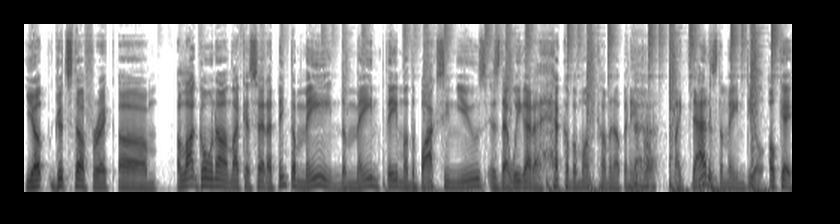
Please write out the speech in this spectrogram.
Yep, good stuff, Rick. Um, a lot going on. Like I said, I think the main the main theme of the boxing news is that we got a heck of a month coming up in April. Uh-huh. Like that is the main deal. Okay,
